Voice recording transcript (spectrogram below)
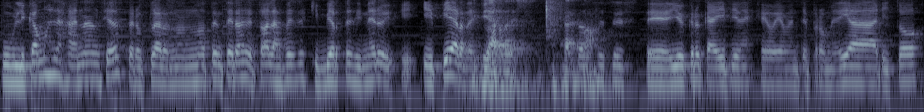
publicamos las ganancias, pero claro, no, no te enteras de todas las veces que inviertes dinero y, y, pierdes. Y pierdes, Entonces, este, yo creo que ahí tienes que obviamente promediar y todo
